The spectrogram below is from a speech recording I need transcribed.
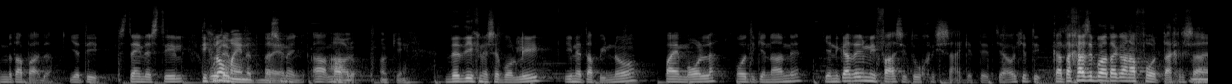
με τα πάντα. Γιατί stainless steel. Τι ούτε χρώμα είναι το dial. ασημένιο. Α, μαύρο. οκ. Δεν δείχνεσαι πολύ, είναι ταπεινό, Πάει με όλα, ό,τι και να είναι. Γενικά δεν είμαι η φάση του χρυσά και τέτοια. Όχι ότι. Καταρχάς δεν μπορώ να τα κάνω afford τα χρυσά. Ναι,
